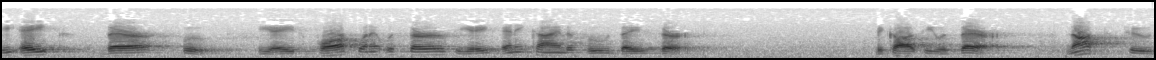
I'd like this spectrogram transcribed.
he ate their food. He ate pork when it was served. He ate any kind of food they served because he was there. Not to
